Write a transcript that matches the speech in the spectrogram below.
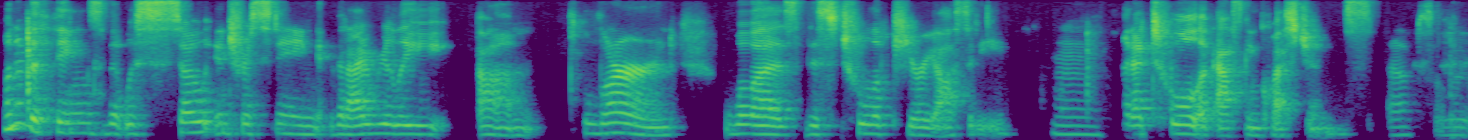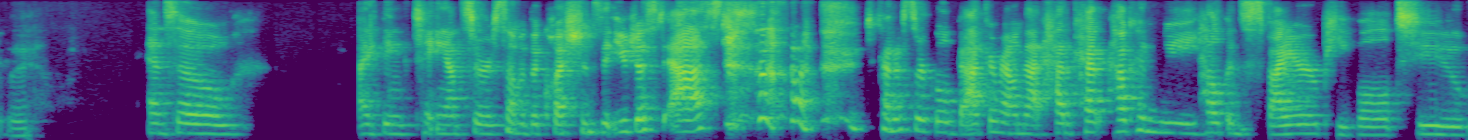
one of the things that was so interesting that I really um, learned was this tool of curiosity mm. and a tool of asking questions. Absolutely. And so I think to answer some of the questions that you just asked, to kind of circle back around that, how, how can we help inspire people to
